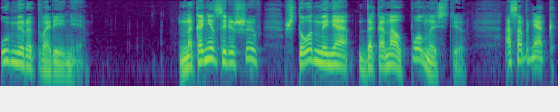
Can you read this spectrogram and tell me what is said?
умиротворение. Наконец, решив, что он меня доконал полностью, особняк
